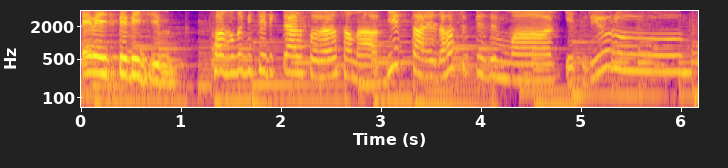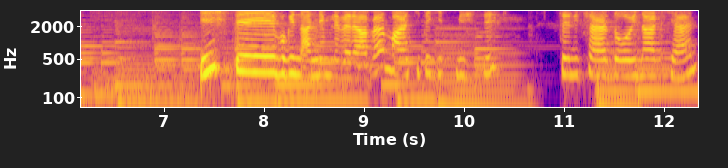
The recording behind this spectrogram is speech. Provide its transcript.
Evet bebecim. Puzzle'ı bitirdikten sonra sana bir tane daha sürprizim var. Getiriyorum. İşte bugün annemle beraber markete gitmiştik. Sen içeride oynarken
